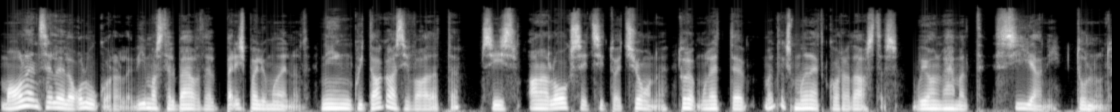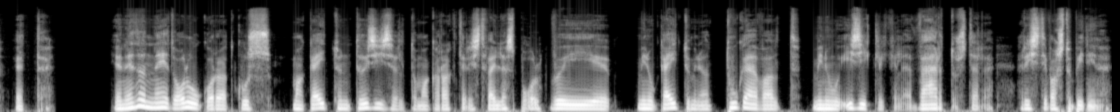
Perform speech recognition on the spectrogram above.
ma olen sellele olukorrale viimastel päevadel päris palju mõelnud ning kui tagasi vaadata, siis analoogseid situatsioone tuleb mul ette, ma ütleks, mõned korrad aastas või on vähemalt siiani tulnud ette. ja need on need olukorrad, kus ma käitun tõsiselt oma karakterist väljaspool või minu käitumine on tugevalt minu isiklikele väärtustele risti vastupidine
